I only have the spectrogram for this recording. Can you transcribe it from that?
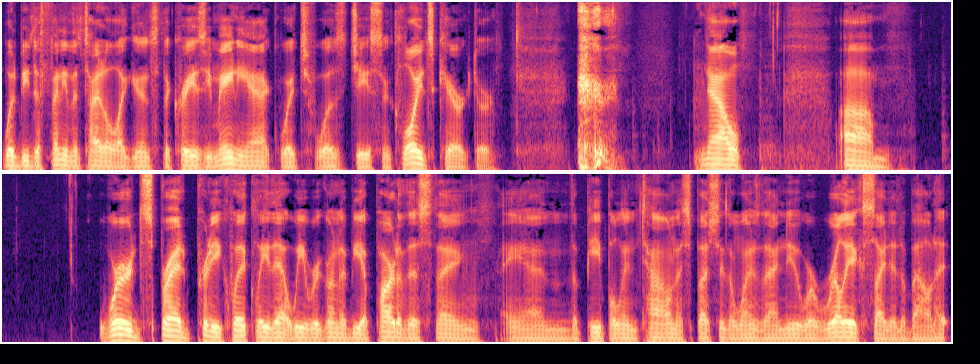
would be defending the title against the crazy maniac, which was Jason Cloyd's character. now, um, word spread pretty quickly that we were going to be a part of this thing, and the people in town, especially the ones that I knew, were really excited about it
